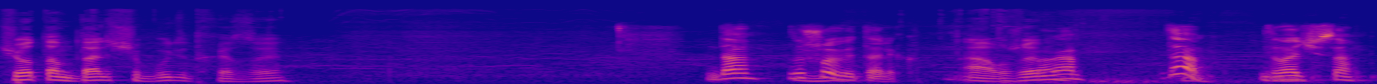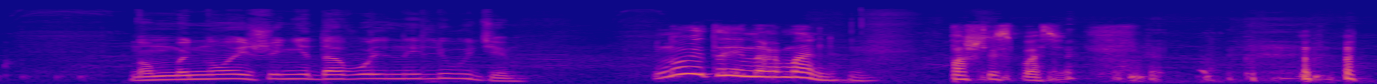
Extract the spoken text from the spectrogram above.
Что там дальше будет, хз. Да, ну что, Виталик? А, уже? Пора. Да, два часа. Но мной же недовольны люди. Ну, это и нормально. Пошли спать.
